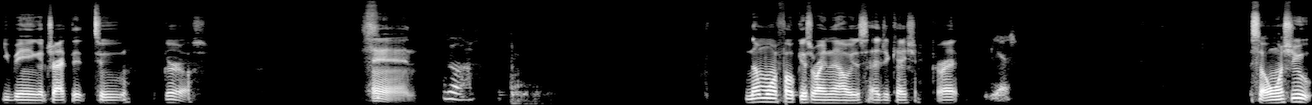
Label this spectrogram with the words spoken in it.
you being attracted to girls. And Yeah. number one focus right now is education, correct? Yes. So once you,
